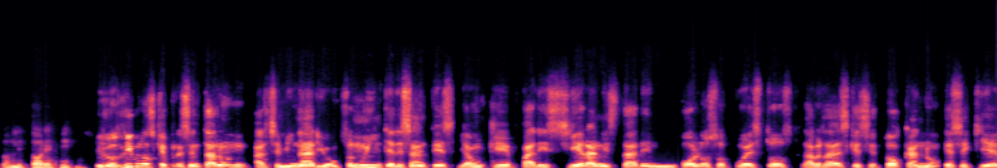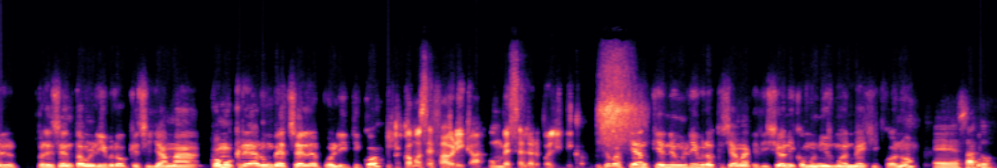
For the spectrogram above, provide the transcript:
los lectores mismos. Y los libros que presentaron al seminario son muy interesantes y aunque parecieran estar en polos opuestos, la verdad es que se tocan, ¿no? Ezequiel presenta un libro que se llama ¿Cómo crear un bestseller político? ¿Cómo se fabrica un bestseller político? Y Sebastián tiene un libro que se llama Edición y Comunismo en México, ¿no? Exacto.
